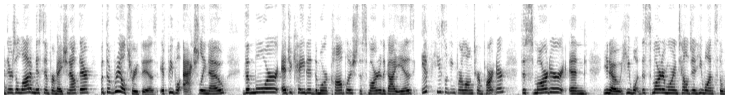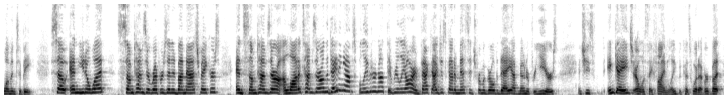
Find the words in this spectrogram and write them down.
there's a lot of misinformation out there, but the real truth is, if people actually know, the more educated, the more accomplished, the smarter the guy is. If he's looking for a long-term partner, the smarter and, you know, he want the smarter, more intelligent he wants the woman to be. So, and you know what? Sometimes they're represented by matchmakers and sometimes they're a lot of times they're on the dating apps, believe it or not, they really are. In fact, I just got a message from a girl today. I've known her for years and she's engaged. I don't want to say finally because whatever, but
